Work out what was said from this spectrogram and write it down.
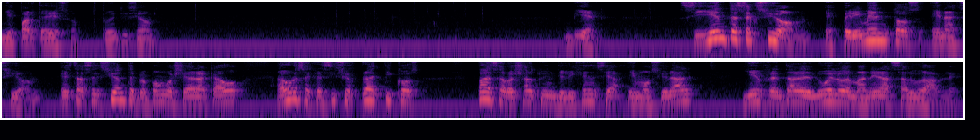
Y es parte de eso, tu intuición. Bien. Siguiente sección, experimentos en acción. Esta sección te propongo llevar a cabo algunos ejercicios prácticos para desarrollar tu inteligencia emocional y enfrentar el duelo de manera saludable.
